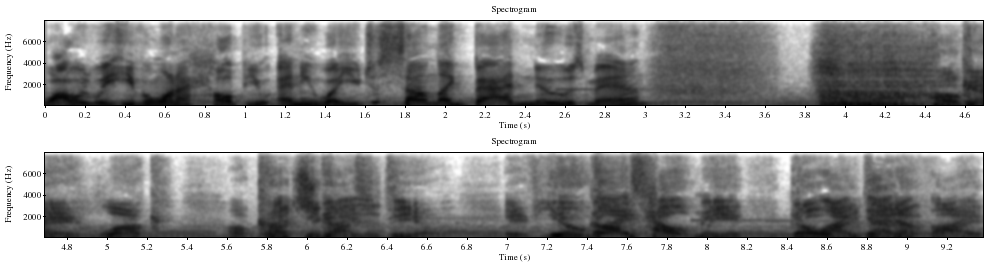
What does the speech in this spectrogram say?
why would we even want to help you anyway? You just sound like bad news, man. Okay, look, I'll cut you guys a deal. If you guys help me go identify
